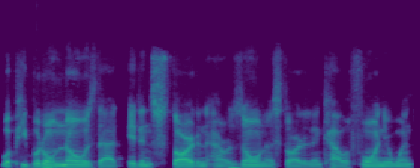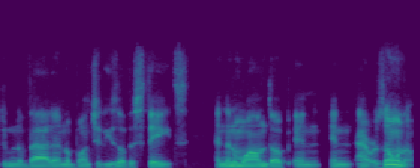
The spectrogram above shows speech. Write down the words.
what people don't know is that it didn't start in Arizona, it started in California, went through Nevada and a bunch of these other states, and then wound up in in Arizona.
